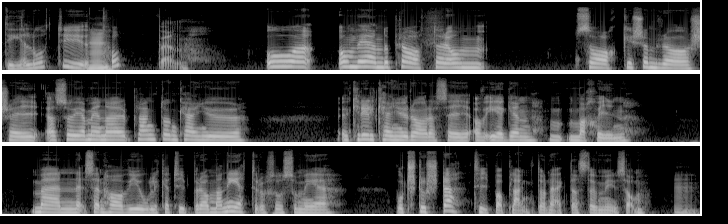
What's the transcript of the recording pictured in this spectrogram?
Det låter ju mm. toppen. Och om vi ändå pratar om saker som rör sig. Alltså jag menar plankton kan ju... Krill kan ju röra sig av egen maskin. Men sen har vi olika typer av maneter och så som är vårt största typ av plankton räknas de ju som. Mm.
